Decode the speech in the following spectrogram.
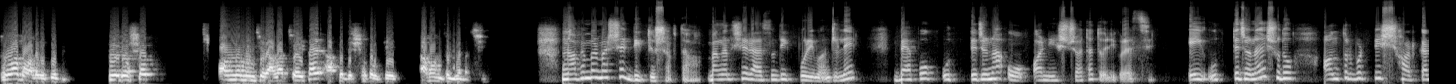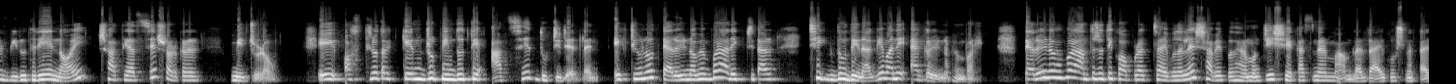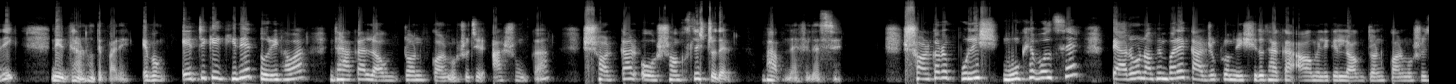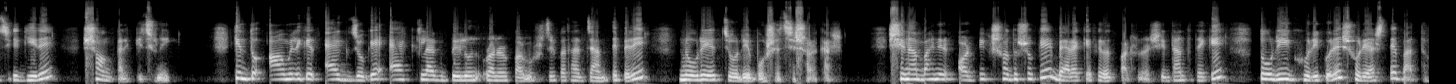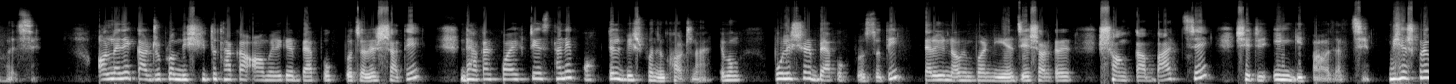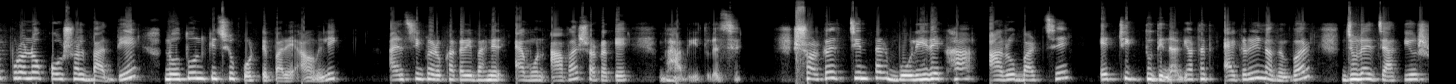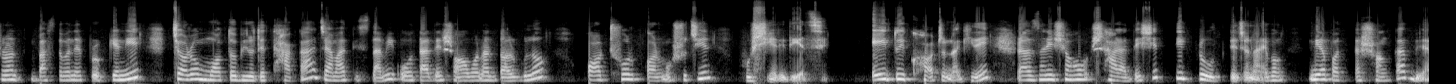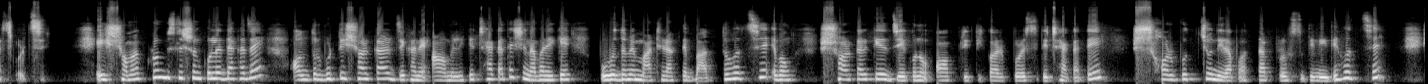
আসসালামু আলাইকুম প্রিয় দর্শক, অন্য মঞ্চের আলাপ চাইতায় আপনাদের সকলকে আমন্ত্রণ জানাচ্ছি। নভেম্বর মাসের দ্বিতীয় সপ্তাহ বাংলাদেশের রাজনৈতিক পরিমণ্ডলে ব্যাপক উত্তেজনা ও অনিশ্চয়তা তৈরি করেছে। এই উত্তেজনায় শুধু অন্তর্বর্তী সরকার বিরোধী নয়, সাথে আছে সরকারের মিত্ররাও। এই অস্থিরতার কেন্দ্রবিন্দুতে আছে দুটি ডেডলাইন একটি হলো তেরোই নভেম্বর আর একটি তার ঠিক দুদিন আগে মানে এগারোই নভেম্বর। তেরোই নভেম্বর আন্তর্জাতিক অপরাধ ট্রাইব্যুনালে সাবেক প্রধানমন্ত্রী শেখ হাসিনার মামলার রায় ঘোষণা তারিখ নির্ধারণ হতে পারে এবং এটিকে ঘিরে তৈরি হওয়া ঢাকা লকডাউন কর্মসূচির আশঙ্কা সরকার ও সংশ্লিষ্টদের ভাবনায় ফেলেছে। সরকার ও পুলিশ মুখে বলছে, তেরো নভেম্বরে কার্যক্রম নিষিদ্ধ থাকা আওয়ামী লীগের লকডাউন কর্মসূচিকে ঘিরে শঙ্কার কিছু নেই। কিন্তু আওয়ামী লীগের একযোগে এক লাখ বেলুন উড়ানোর কর্মসূচির কথা জানতে পেরে নড়ে চড়ে বসেছে সরকার। সেনাবাহিনীর অর্ধেক সদস্যকে ব্যারাকে ফেরত পাঠানোর সিদ্ধান্ত থেকে তড়ি ঘড়ি করে সরে আসতে বাধ্য হয়েছে। অনলাইনে কার্যক্রম নিষিদ্ধ থাকা আওয়ামী লীগের ব্যাপক প্রচারের সাথে ঢাকার কয়েকটি স্থানে ককটেল বিস্ফোরণের ঘটনা এবং পুলিশের ব্যাপক প্রস্তুতি তেরোই নভেম্বর নিয়ে যে সরকারের শঙ্কা বাড়ছে, সেটির ইঙ্গিত পাওয়া যাচ্ছে। বিশেষ করে পুরনো কৌশল বাদ দিয়ে নতুন কিছু করতে পারে আওয়ামী লীগ। আইন শৃঙ্খলা রক্ষাকারী বাহিনীর এমন আভাস সরকারকে ভাবিয়ে তুলেছে। সরকারের চিন্তার বলিরেখা আরও বাড়ছে, এর ঠিক দুদিন আগে, অর্থাৎ এগারোই নভেম্বর, জুলাই জাতীয় সনদ বাস্তবায়নের প্রক্রিয়া নিয়ে চরম মতবিরোধে থাকা জামাত ইসলামী ও তাদের সমমনার দলগুলো কঠোর কর্মসূচির হুঁশিয়ারি দিয়েছে। এই দুই ঘটনা ঘিরে রাজধানী সহ সারা দেশে তীব্র উত্তেজনা এবং নিরাপত্তার শঙ্কা বিরাজ করছে। এই সময়ক্রম বিশ্লেষণ করলে দেখা যায়, অন্তর্বর্তী সরকার যেখানে আওয়ামী লীগের ঠেকাতে সেনাবাহিনীকে পুরোদমে মাঠে রাখতে বাধ্য হচ্ছে এবং সরকারকে যে কোনো অপ্রীতিকর পরিস্থিতি ঠেকাতে সর্বোচ্চ নিরাপত্তা প্রস্তুতি নিতে হচ্ছে।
